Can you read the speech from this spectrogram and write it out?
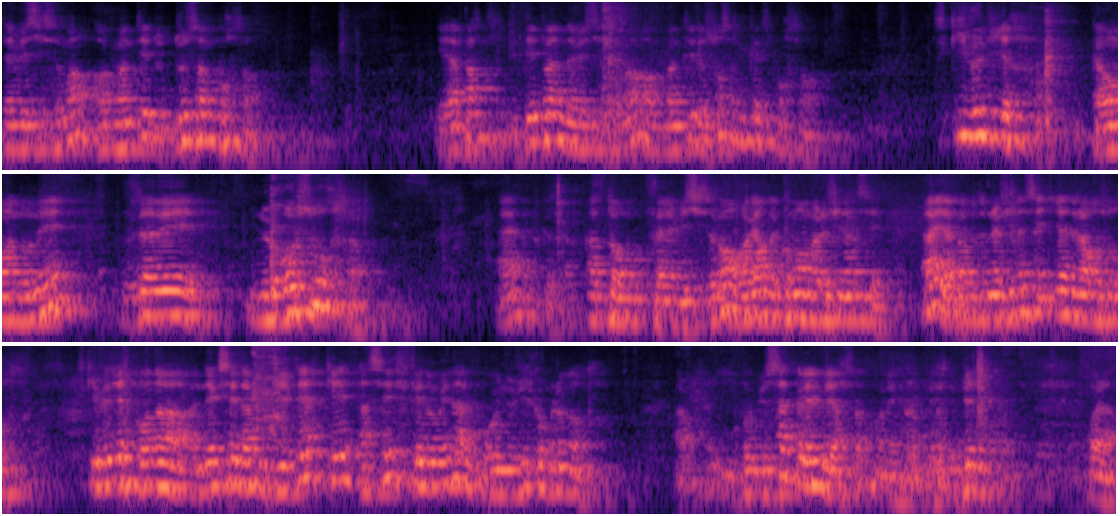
d'investissement a augmenté de 200%. Et la partie des dépenses d'investissement a augmenté de 75%. Ce qui veut dire qu'à un moment donné, vous avez une ressource. Hein, quand on fait un on regarde comment on va le financer. Là, il n'y a pas besoin de le financer, il y a de la ressource. Ce qui veut dire qu'on a un excédent budgétaire qui est assez phénoménal pour une ville comme le nôtre. Alors, il vaut mieux ça que l'inverse, hein, Voilà.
